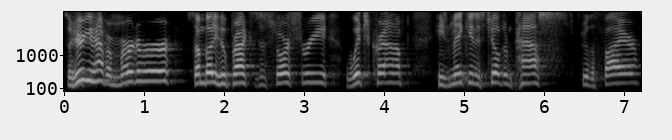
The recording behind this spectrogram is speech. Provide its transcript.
So here you have a murderer, somebody who practices sorcery, witchcraft. He's making his children pass through the fire.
